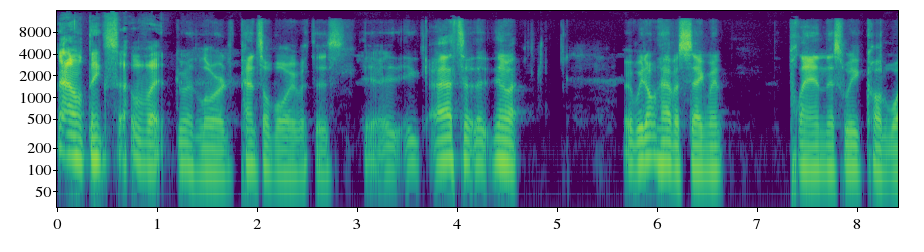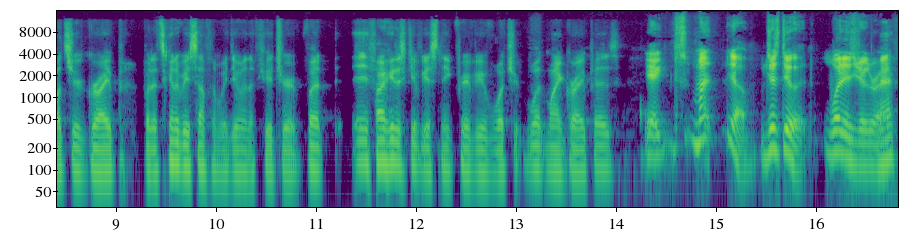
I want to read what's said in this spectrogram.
I don't think so, but Good lord, pencil boy with this. Yeah, That's a, you know what? We don't have a segment planned this week called "What's Your Gripe," but it's going to be something we do in the future. But if I could just give you a sneak preview of what your what my gripe is, yeah, just, my, yeah, just do it. What is your gripe? Matt,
